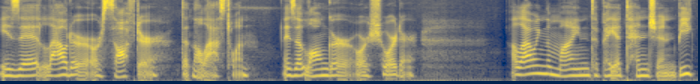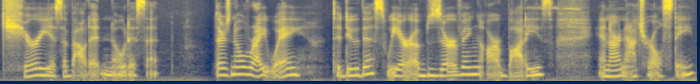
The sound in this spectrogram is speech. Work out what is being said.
Is it louder or softer than the last one? Is it longer or shorter? allowing the mind to pay attention, be curious about it, notice it. There's no right way to do this. We are observing our bodies in our natural state.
